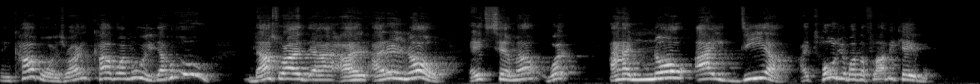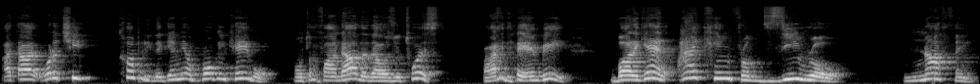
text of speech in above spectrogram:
in cowboys, right? Cowboy movies, Yahoo. That's what I I, I didn't know. HTML, what I had no idea. I told you about the floppy cable. I thought, what a cheap company. They gave me a broken cable until I found out that that was a twist, right? A and B. But again, I came from zero, nothing,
